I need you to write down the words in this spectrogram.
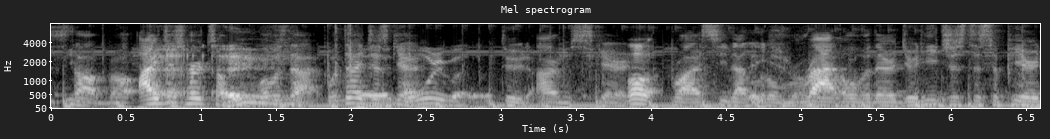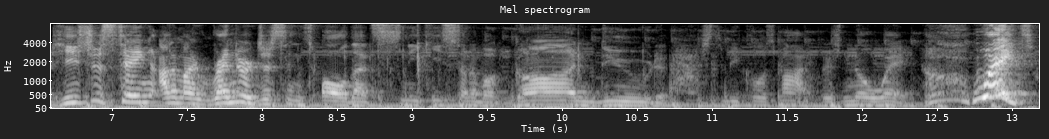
Stop, bro. I just heard something. What was that? What did I just get? Don't worry about it. Dude, I'm scared. Oh. Bro, I see that little rat over there, dude. He just disappeared. He's just staying out of my render distance. Oh, that sneaky son of a gun, dude. It has to be close by. There's no way. Wait!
